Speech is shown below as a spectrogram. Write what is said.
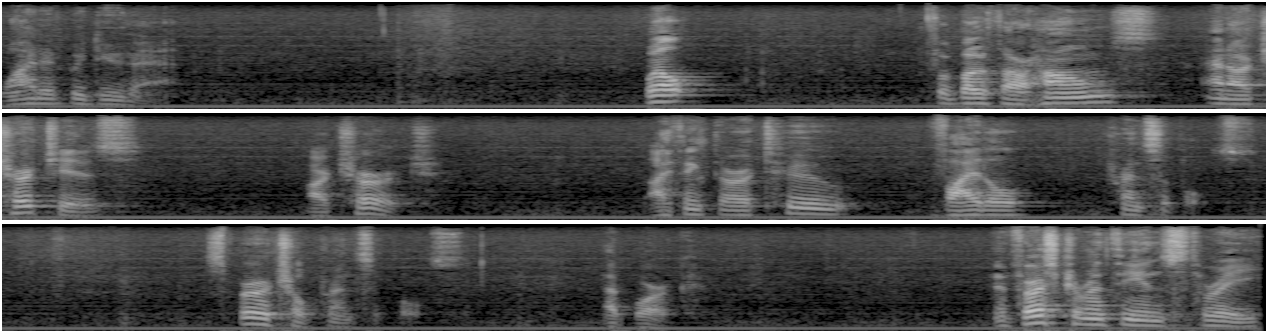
Why did we do that? Well, for both our homes and our churches, our church, I think there are two vital principles, spiritual principles at work. In 1 Corinthians 3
